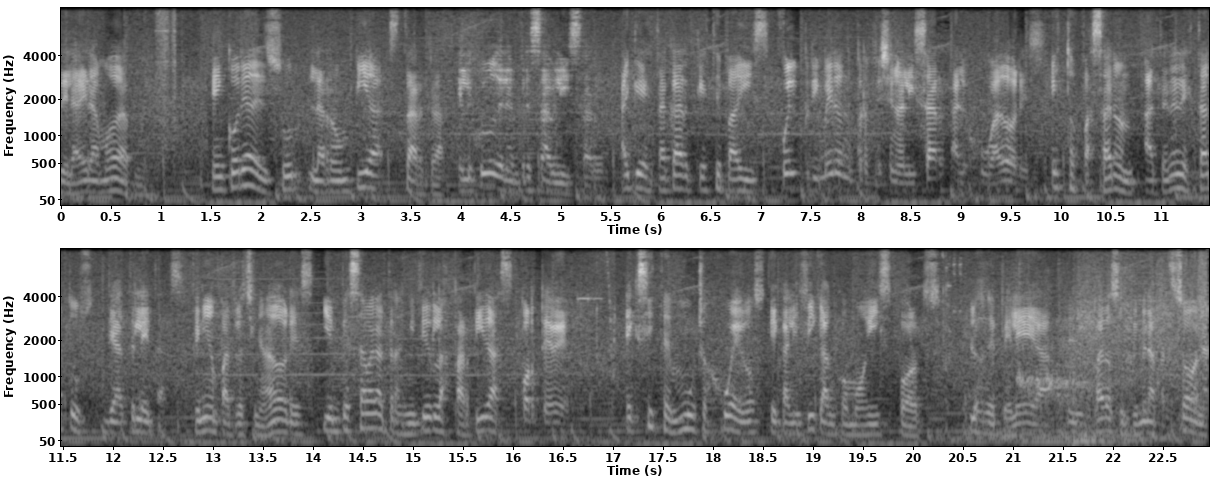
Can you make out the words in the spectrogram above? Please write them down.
de la era moderna. En Corea del Sur la rompía StarCraft, el juego de la empresa Blizzard. Hay que destacar que este país fue el primero en profesionalizar a los jugadores. Estos pasaron a tener estatus de atletas, tenían patrocinadores y empezaban a transmitir las partidas por TV. Existen muchos juegos que califican como esports, los de pelea, de disparos en primera persona,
